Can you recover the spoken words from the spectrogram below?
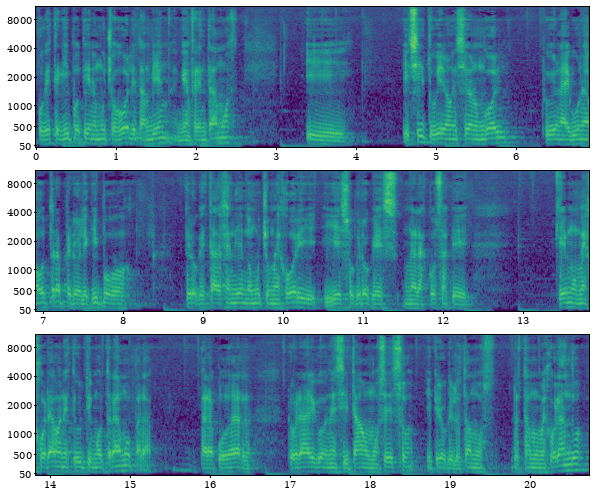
porque este equipo tiene muchos goles también que enfrentamos. Y, y sí, tuvieron, hicieron un gol, tuvieron alguna otra, pero el equipo creo que está defendiendo mucho mejor y, eso creo que es una de las cosas que, que hemos mejorado en este último tramo para, para poder lograr algo necesitábamos eso y creo que lo estamos, lo estamos mejorando.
